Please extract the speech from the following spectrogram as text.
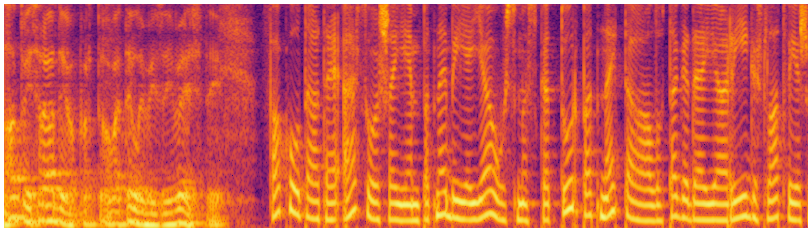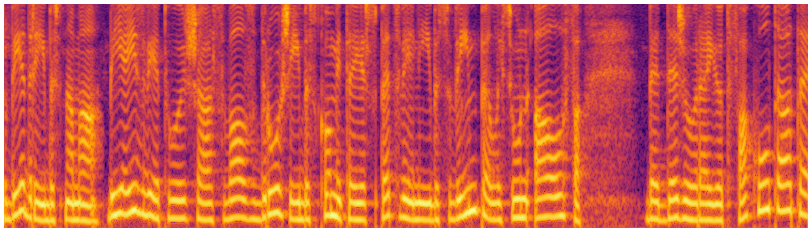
Latvijas radio par to vai televīzija vēstīja. Fakultātē esošajiem pat nebija jausmas, ka turpat netālu tagadējā Rīgas Latviešu biedrības namā bija izvietojušās valsts drošības komitejas specvienības Vimpelis un Alfa bet dežūrējot fakultātē,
